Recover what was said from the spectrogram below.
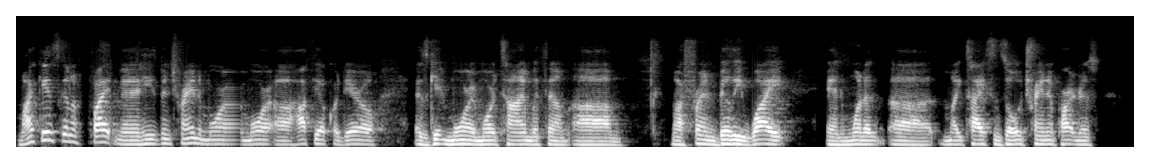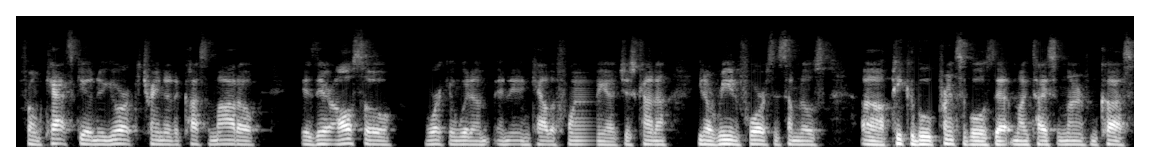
Mike is going to fight, man. He's been training more and more. Uh, Rafael Cordeiro is getting more and more time with him. Um, my friend Billy White and one of uh, Mike Tyson's old training partners from Catskill, New York, training at Cus D'Amato, is there also working with him in, in California, just kind of you know reinforcing some of those uh, peekaboo principles that Mike Tyson learned from Cus.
